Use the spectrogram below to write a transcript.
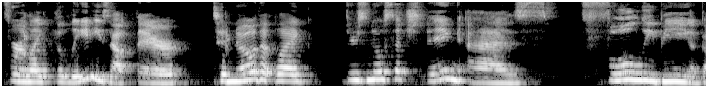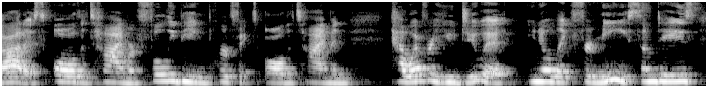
for like the ladies out there to know that like there's no such thing as fully being a goddess all the time or fully being perfect all the time. And however you do it, you know, like for me, some days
